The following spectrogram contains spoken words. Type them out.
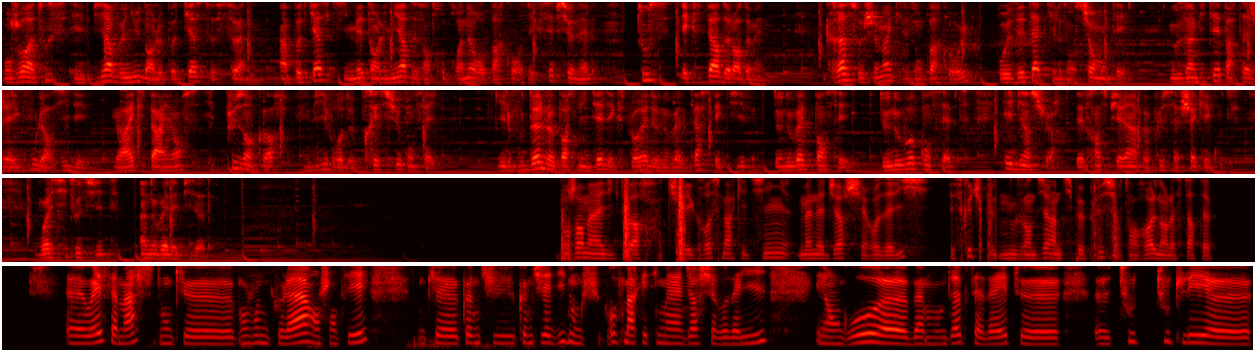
Bonjour à tous et bienvenue dans le podcast SEAN, un podcast qui met en lumière des entrepreneurs aux parcours exceptionnels, tous experts de leur domaine. Grâce au chemin qu'ils ont parcouru, aux étapes qu'ils ont surmontées, nos invités partagent avec vous leurs idées, leurs expériences et plus encore vous livrent de précieux conseils. Ils vous donnent l'opportunité d'explorer de nouvelles perspectives, de nouvelles pensées, de nouveaux concepts et bien sûr d'être inspiré un peu plus à chaque écoute. Voici tout de suite un nouvel épisode. Bonjour Marie-Victoire, tu es grosse marketing manager chez Rosalie. Est-ce que tu peux nous en dire un petit peu plus sur ton rôle dans la startup? Euh, ouais, ça marche. Donc euh, bonjour Nicolas, enchanté. Donc euh, comme tu comme tu l'as dit, donc je suis growth marketing manager chez Rosalie et en gros, euh, bah, mon job ça va être tout, toutes les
